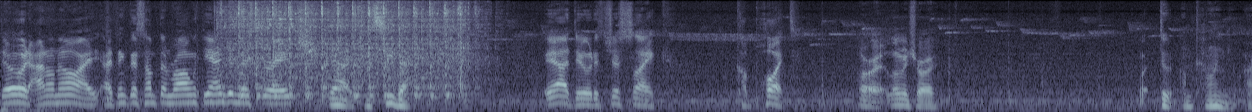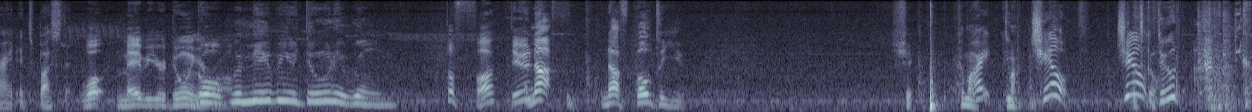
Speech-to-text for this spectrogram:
dude, I don't know. I, I think there's something wrong with the engine, Mr. H. Yeah, I can see that. Yeah, dude, it's just like kaput. All right, let me try. What, dude, I'm telling you, all right, it's busted. Well, maybe you're doing it wrong. maybe you're doing it wrong. What the fuck, dude? Enough! Enough, both of you. Shit. Come on. All right, come dude, on. chill. Chill, Let's go. dude. I'm, God.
